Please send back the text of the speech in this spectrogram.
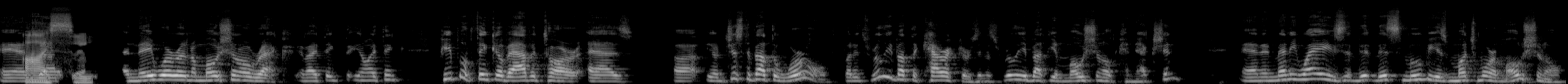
And I uh, see and they were an emotional wreck. And I think you know, I think people think of Avatar as uh, you know just about the world, but it's really about the characters and it's really about the emotional connection. And in many ways, th- this movie is much more emotional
